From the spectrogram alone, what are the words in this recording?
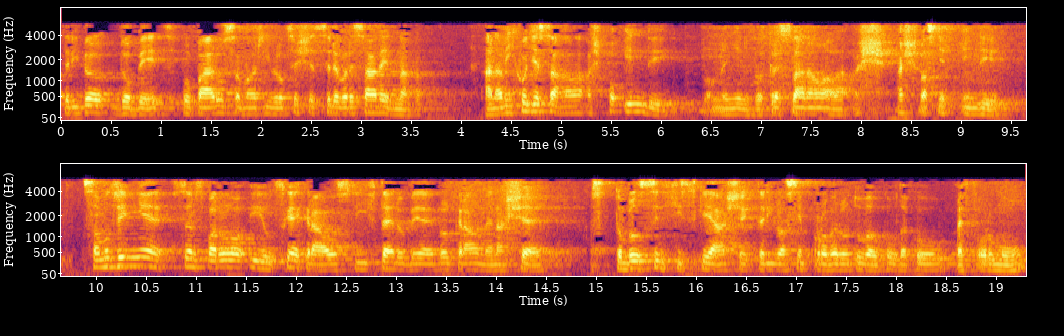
který byl dobyt po páru Samaří v roce 691. A na východě sahala až po Indii. Tam není zakresláno, ale až, až vlastně v Indii. Samozřejmě sem spadlo i judské království. V té době byl král Menaše. To byl syn Chyskiáše, který vlastně provedl tu velkou takovou reformu.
